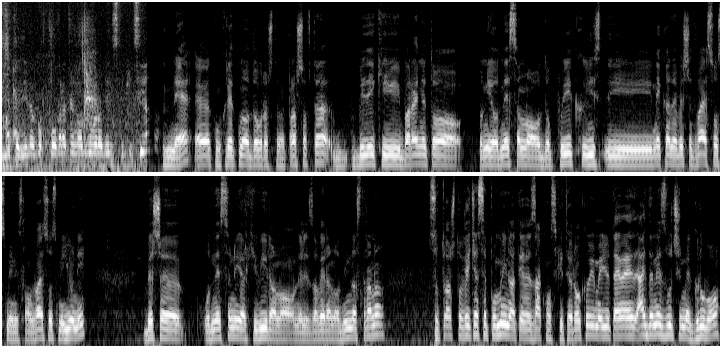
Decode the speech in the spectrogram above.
имате некаков повратен одговор од институцијата? Не, е конкретно добро што ме прашавте, бидејќи барањето ни е однесено до ПУИК и, и некаде беше 28, мислам, 28 јуни, беше однесено и архивирано, нели заверено од нивна страна, со тоа што веќе се поминати еве законските рокови, меѓутоа еве ајде да не звучиме грубо,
